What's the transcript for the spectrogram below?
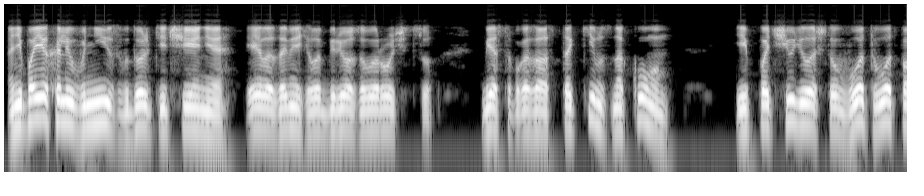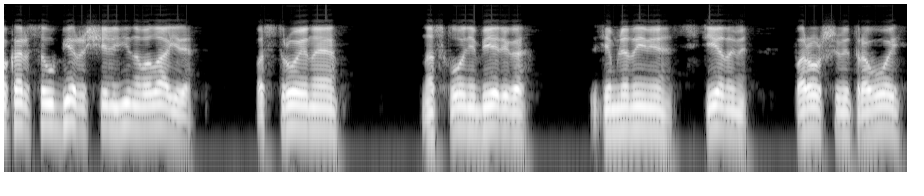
Они поехали вниз вдоль течения. Эйла заметила березовую рощицу. Место показалось таким знакомым, и почудилось, что вот-вот покажется убежище львиного лагеря, построенное на склоне берега земляными стенами, поросшими травой,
